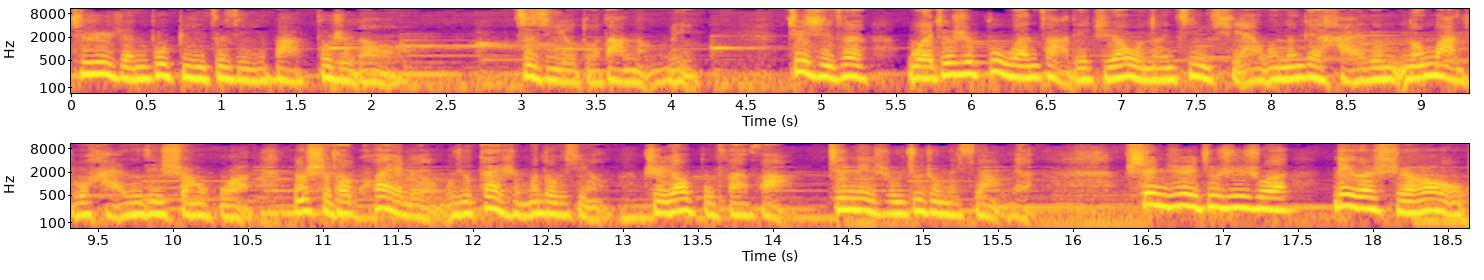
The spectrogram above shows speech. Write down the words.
就是人不逼自己一把，不知道自己有多大能力。就寻思，我就是不管咋的，只要我能进钱，我能给孩子能满足孩子的生活，能使他快乐，我就干什么都行，只要不犯法。就那时候就这么想的。甚至就是说，那个时候，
